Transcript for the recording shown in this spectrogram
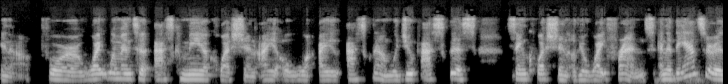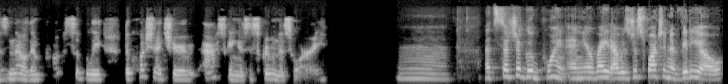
you know for white women to ask me a question i i ask them would you ask this same question of your white friends? And if the answer is no, then possibly the question that you're asking is discriminatory. Mm, that's such a good point. And you're right. I was just watching a video.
